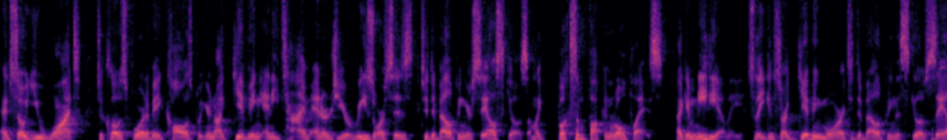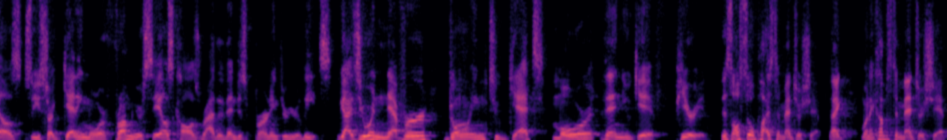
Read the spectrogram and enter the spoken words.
And so you want to close 4 out of 8 calls, but you're not giving any time, energy, or resources to developing your sales skills. I'm like, book some fucking role plays like immediately so that you can start giving more to developing the skill of sales. So you start getting more from your sales calls rather than just burning through your leads. You guys, you are never going to get more than you give, period. This also applies to mentorship. Like when it comes to mentorship,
